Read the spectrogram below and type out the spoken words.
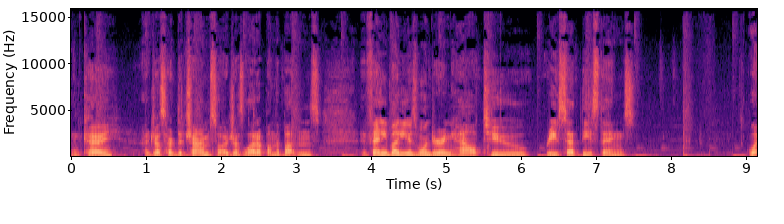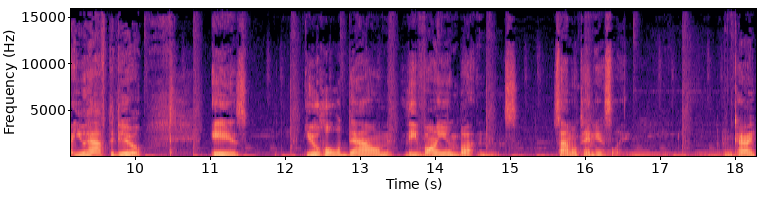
Okay, I just heard the chime, so I just let up on the buttons. If anybody is wondering how to reset these things, what you have to do is you hold down the volume buttons simultaneously. Okay?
